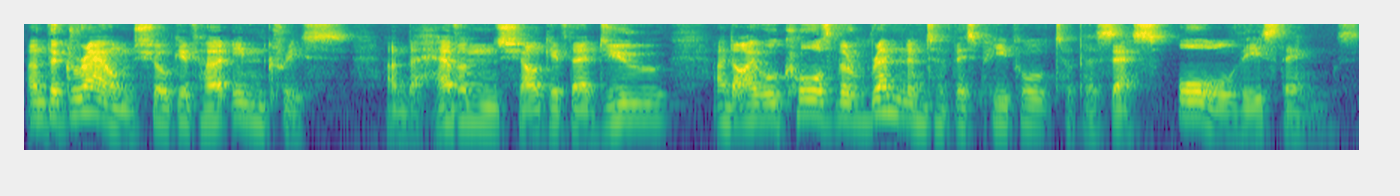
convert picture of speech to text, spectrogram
and the ground shall give her increase, and the heavens shall give their dew, and I will cause the remnant of this people to possess all these things.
